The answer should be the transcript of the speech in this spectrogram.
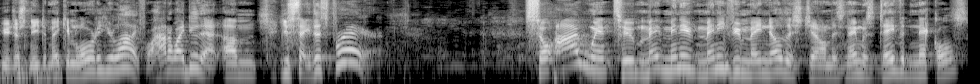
you just need to make him Lord of your life. Well, how do I do that? Um, you say this prayer. So I went to, many, many of you may know this gentleman. His name was David Nicholas.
